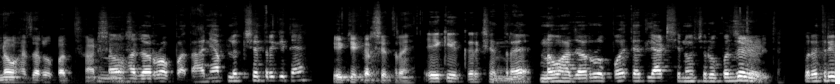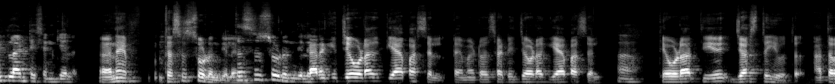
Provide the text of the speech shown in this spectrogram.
नऊ हजार आठशे नऊ नऊशे. हजार रोपात. आणि आपलं क्षेत्र किती आहे? एक एकर क्षेत्र आहे. एक एकर क्षेत्र आहे. नऊ हजार रोप त्यातले आठशे नऊशे रोप जळली. परत रिप्लांटेशन केलं. अं, नाही तसंच सोडून दिलं तसंच सोडून दिलं. कारण की जेवढा गॅप असेल टोमॅटोसाठी जेवढा गॅप असेल हा. तेवढा ते जास्तही होतं. आता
